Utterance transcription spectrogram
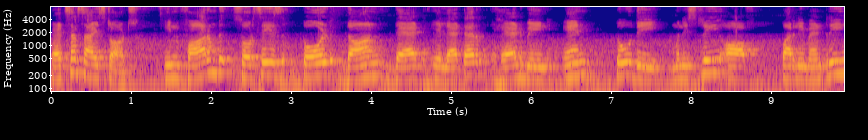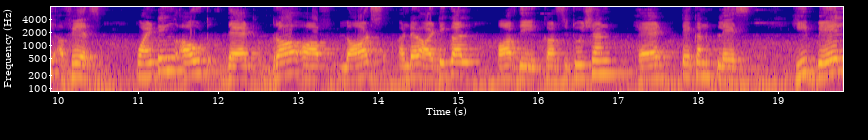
Exercise starts. Informed sources told Dawn that a letter had been sent to the Ministry of Parliamentary Affairs pointing out that draw of Lords under article of the constitution had taken place. He bail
